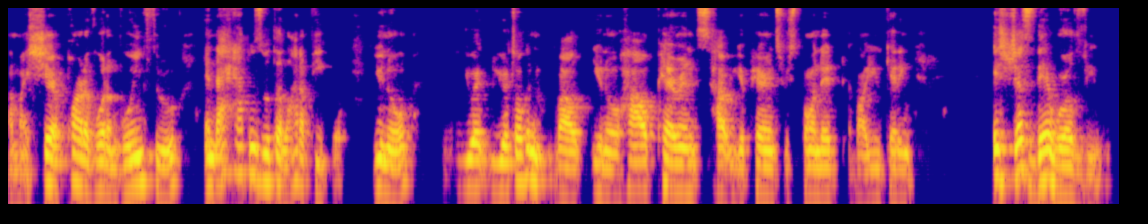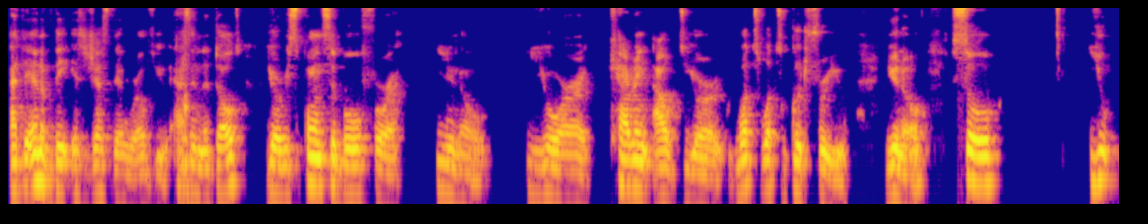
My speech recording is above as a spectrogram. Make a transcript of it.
I might share part of what I'm going through. And that happens with a lot of people. You know, you're you're talking about, you know, how parents, how your parents responded about you getting it's just their worldview. At the end of the day, it's just their worldview. As an adult, you're responsible for, you know, you're carrying out your what's what's good for you, you know. So you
